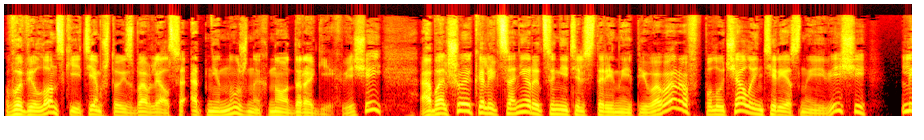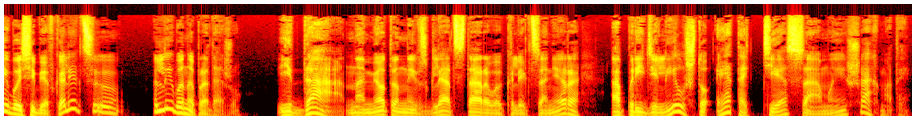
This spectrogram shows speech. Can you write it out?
Вавилонский тем, что избавлялся от ненужных, но дорогих вещей, а большой коллекционер и ценитель старины пивоваров получал интересные вещи либо себе в коллекцию, либо на продажу. И да, наметанный взгляд старого коллекционера определил, что это те самые шахматы.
